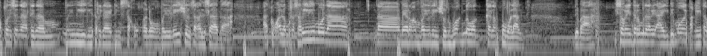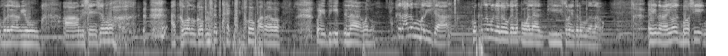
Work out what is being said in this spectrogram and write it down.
kapulisan natin na nanihigit regarding sa kung anong violation sa kalsada. At kung alam mo sa sarili mo na na meron kang violation, huwag na huwag ka lang pumalag. 'Di ba? I-surrender mo na lang yung ID mo, ipakita mo na lang yung ah, lisensya mo. At kung anong government ID mo para ma-indicate nila. Kung. Kung kilala mo mali ka, huwag ka na magalaw ka lang pumalag, i-surrender mo na lang. Ayun na ngayon, bossing.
